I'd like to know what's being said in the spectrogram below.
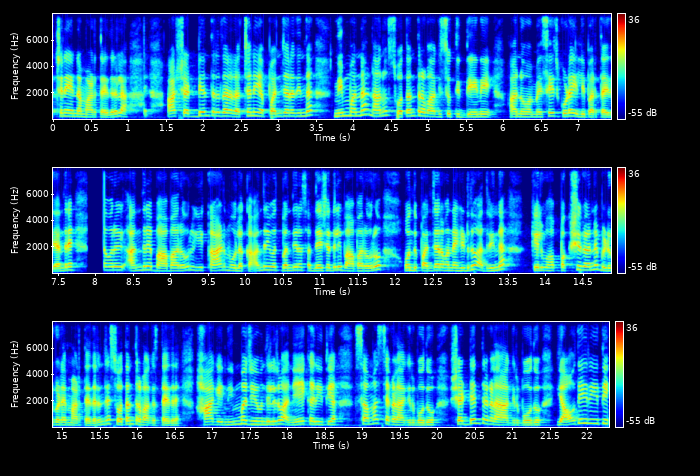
ರಚನೆಯನ್ನು ಮಾಡ್ತಾ ಇದ್ರಲ್ಲ, ಆ ಷಡ್ಯಂತ್ರದ ರಚನೆಯ ಪಂಜರದಿಂದ ನಿಮ್ಮನ್ನು ನಾನು ಸ್ವತಂತ್ರವಾಗಿಸುತ್ತಿದ್ದೇನೆ ಅನ್ನುವ ಮೆಸೇಜ್ ಕೂಡ ಇಲ್ಲಿ ಬರ್ತಾ ಇದೆ. ಅಂದರೆ ಅವರು ಅಂದರೆ ಬಾಬಾರವರು ಈ ಕಾರ್ಡ್ ಮೂಲಕ, ಅಂದರೆ ಇವತ್ತು ಬಂದಿರೋ ಸಂದೇಶದಲ್ಲಿ ಬಾಬಾರವರು ಒಂದು ಪಂಜರವನ್ನು ಹಿಡಿದು ಅದರಿಂದ ಕೆಲವು ಪಕ್ಷಿಗಳನ್ನು ಬಿಡುಗಡೆ ಮಾಡ್ತಾ ಇದ್ದಾರೆ ಅಂದರೆ ಸ್ವತಂತ್ರವಾಗಿಸ್ತಾ ಇದ್ದಾರೆ ಹಾಗೆ ನಿಮ್ಮ ಜೀವನದಲ್ಲಿರುವ ಅನೇಕ ರೀತಿಯ ಸಮಸ್ಯೆಗಳಾಗಿರ್ಬೋದು, ಷಡ್ಯಂತ್ರಗಳಾಗಿರ್ಬೋದು, ಯಾವುದೇ ರೀತಿ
